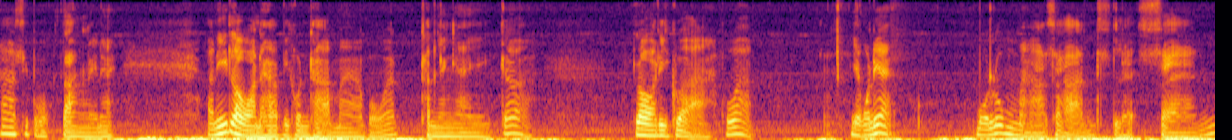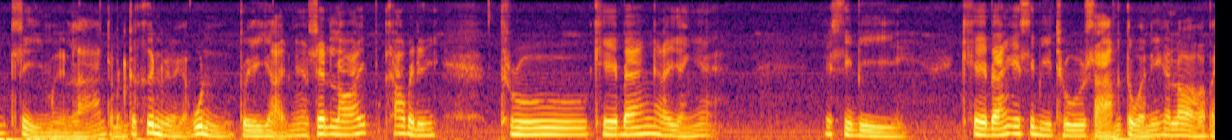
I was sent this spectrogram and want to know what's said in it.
ห้าสิบหกตังค์เลยนะ อันนี้รอนะครับ มีคนถามมาผมว่าทำยังไงก็รอดีกว่า เพราะว่าอย่างวันเนี้ย โวลุ่มมหาศาลและแสนสี่หมื่นล้าน แต่มันก็ขึ้นเลยกับหุ้นตัวใหญ่ๆเนี่ยเซ็ตร้อยเข้าไปดี True K Bank อะไรอย่างเงี้ย SCB K Bank SCB True สามตัวนี้ก็ล่อเข้าไป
